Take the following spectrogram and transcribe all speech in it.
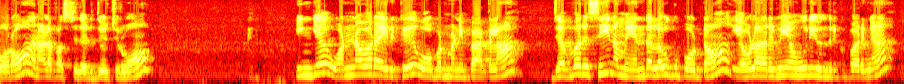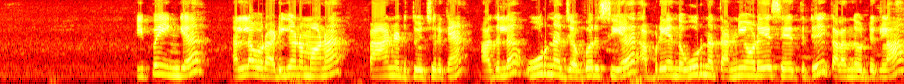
போகிறோம் அதனால் ஃபஸ்ட் இதை எடுத்து வச்சுருவோம். இங்கே ஒன் ஹவர் ஆயிருக்கு ஓப்பன் பண்ணி பார்க்கலாம். ஜவ்வரிசி நம்ம எந்த அளவுக்கு போட்டோம்? எவ்வளோ அருமையாக ஊறி வந்திருக்கு பாருங்கள் இப்போ இங்கே நல்ல ஒரு அடிகனமான பேன் எடுத்து வச்சுருக்கேன். அதில் ஊறின ஜவ்வரிசியை அப்படியே அந்த ஊறின தண்ணியோடையே சேர்த்துட்டு கலந்து விட்டுக்கலாம்.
